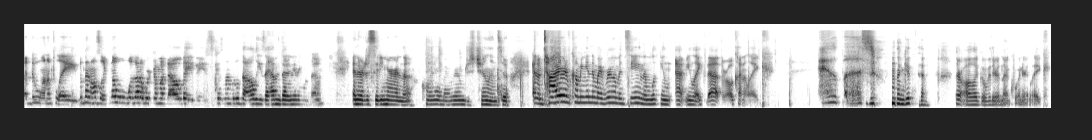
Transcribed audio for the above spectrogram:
I do want to play. But then I was like, no, I got to work on my doll babies because my little dollies, I haven't done anything with them. And they're just sitting here in the corner of my room, just chilling. So, and I'm tired of coming into my room and seeing them looking at me like that. They're all kind of like, help us. At them. They're all like over there in that corner, like,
